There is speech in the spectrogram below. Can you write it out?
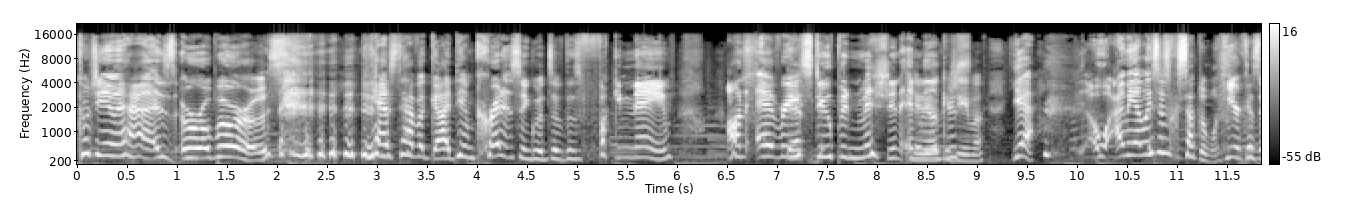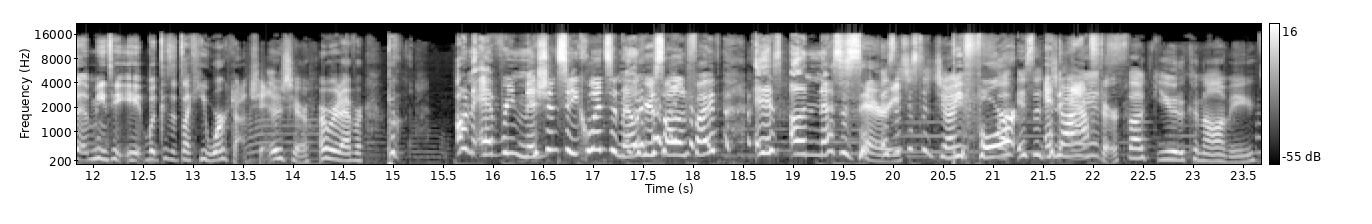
Kojima has Ouroboros. he has to have a goddamn credit sequence of this fucking name on every Yep. stupid mission in Hideo Kojima. Yeah, oh, I mean at least it's acceptable here because it means he because it's like he worked on shit It's true. or whatever. But on every mission sequence in Metal Gear Solid Five, it is unnecessary. Is it just a giant Before fu- it's a and giant after. fuck you to Konami.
